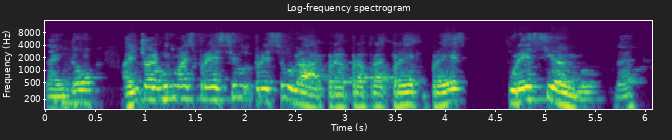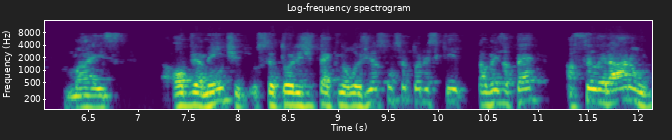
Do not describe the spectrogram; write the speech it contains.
Né? Então, a gente olha muito mais para esse, esse lugar, pra, pra, pra, pra, esse, por esse ângulo. Né? Mas, obviamente, os setores de tecnologia são setores que talvez até aceleraram,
